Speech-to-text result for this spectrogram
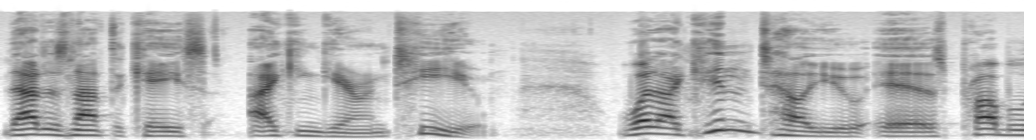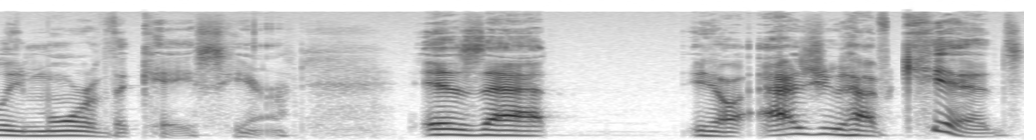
That is not the case, I can guarantee you. What I can tell you is probably more of the case here is that, you know, as you have kids,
